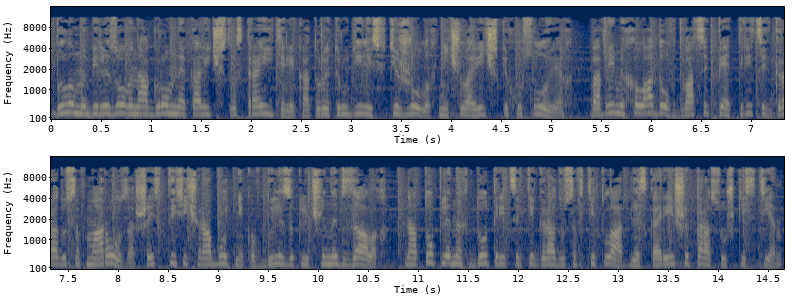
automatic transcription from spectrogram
Было мобилизовано огромное количество строителей, которые трудились в тяжелых нечеловеческих условиях. Во время холодов 25-30 градусов мороза 6 тысяч работников были заключены в залах, натопленных до 30 градусов тепла для скорейшей просушки стен.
